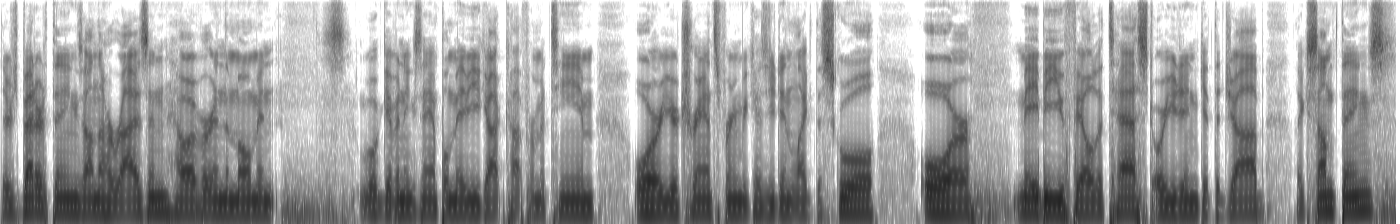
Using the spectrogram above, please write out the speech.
There's better things on the horizon. However, in the moment, we'll give an example. Maybe you got cut from a team or you're transferring because you didn't like the school, or maybe you failed a test or you didn't get the job. Like some things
